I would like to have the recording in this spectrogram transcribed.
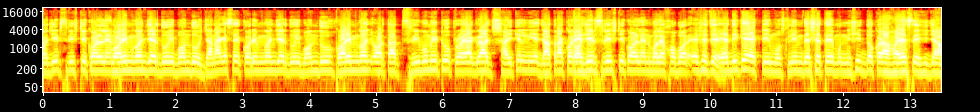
নজির সৃষ্টি করলেন করিমগঞ্জের দুই বন্ধু। জানা গেছে, করিমগঞ্জের দুই বন্ধু করিমগঞ্জ অর্থাৎ শ্রীভূমি টু প্রয়াগরাজ সাইকেল নিয়ে যাত্রা করে নজির সৃষ্টি করলেন বলে খবর এসেছে। এদিকে একটি মুসলিম দেশেতে নিষিদ্ধ করা হয়েছে হিজাব।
